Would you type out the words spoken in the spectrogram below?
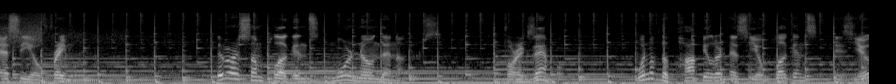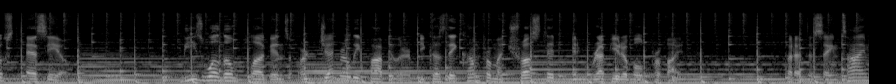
SEO framework. There are some plugins more known than others. For example, one of the popular SEO plugins is Yoast SEO. These well-known plugins are generally popular because they come from a trusted and reputable provider. But at the same time,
